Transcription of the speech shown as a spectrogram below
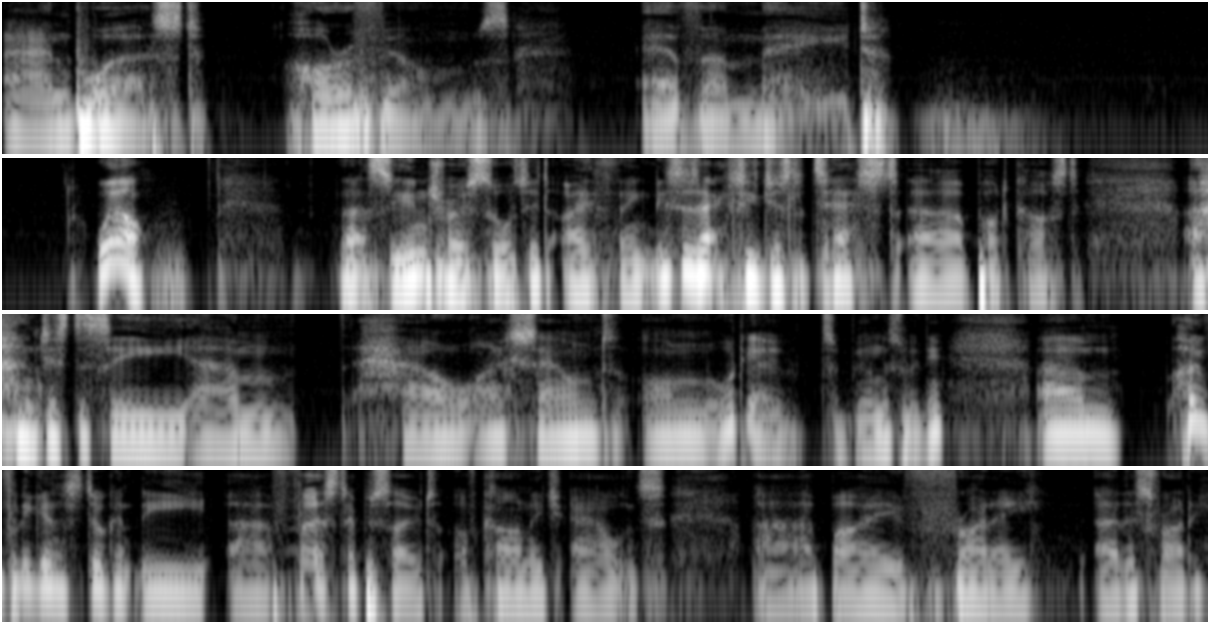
and worst horror films ever made. Well, that's the intro sorted, I think. This is actually just a test uh, podcast, uh, just to see um, how I sound on audio, to be honest with you. Um, hopefully, going to still get the uh, first episode of Carnage out uh, by Friday, uh, this Friday,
